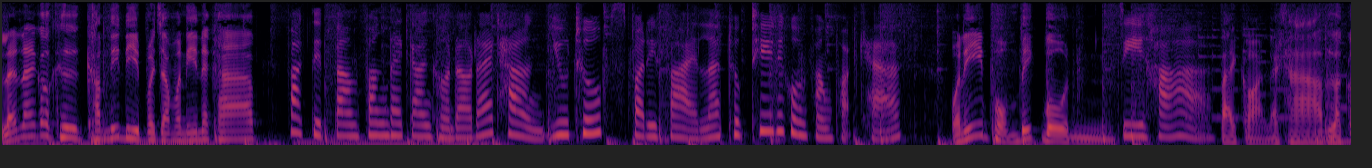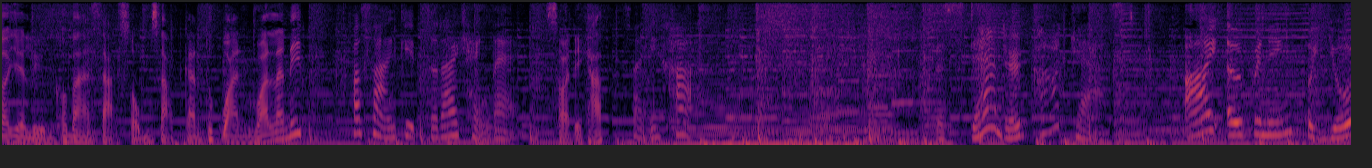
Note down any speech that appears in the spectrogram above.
และนั่นก็คือคำนี้ดีประจำวันนี้นะครับ ฝากติดตามฟังรายการของเราได้ทาง YouTube Spotify และทุกที่ที่คุณฟังพอดแคสต์วันนี้ผมบิ๊กบุญ จีค่ะ ไปก่อนนะครับ แล้วก็อย่าลืมเข้ามาสะสมศัพท์กันทุกวันวันละนิด ภาษาอังกฤษจะได้แข็งแรง สวัสดีครับ สวัสดีค่ะ The Standard Podcast, eye opening for your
